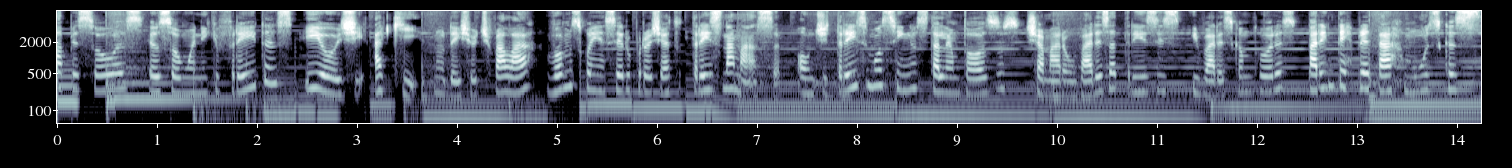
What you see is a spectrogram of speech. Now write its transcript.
Olá, pessoas. Eu sou Monique Freitas e hoje, aqui no Deixa eu te falar, vamos conhecer o projeto Três na Massa, onde três mocinhos talentosos chamaram várias atrizes e várias cantoras para interpretar músicas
